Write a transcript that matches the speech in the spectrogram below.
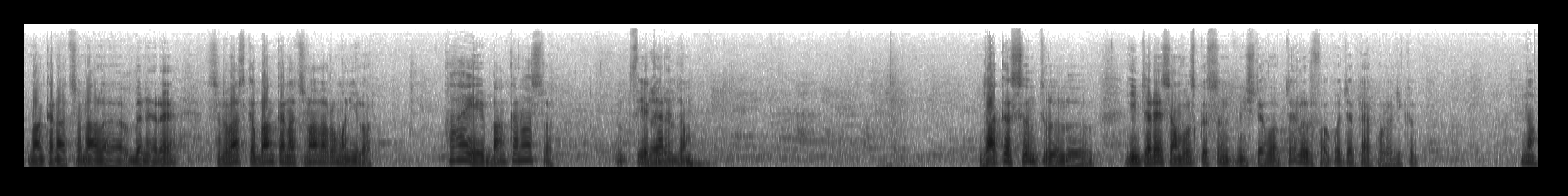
Banca Națională BNR, să numească Banca Națională a Românilor. Ca e, banca noastră. Fiecare Da. dăm. Dacă sunt uh, interese, am văzut că sunt niște hoteluri făcute pe acolo, adică, nu.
